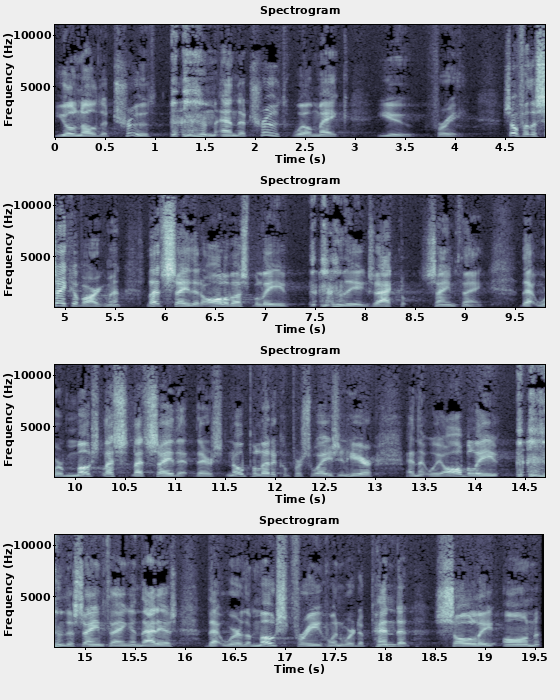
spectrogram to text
You'll know the truth, and the truth will make you free. So, for the sake of argument, let's say that all of us believe the exact same thing. That we're most, let's, let's say that there's no political persuasion here, and that we all believe the same thing, and that is that we're the most free when we're dependent solely on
